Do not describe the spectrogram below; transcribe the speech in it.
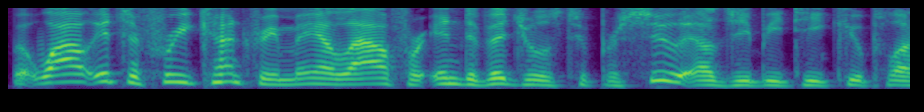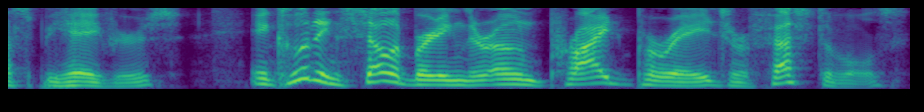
But while it's a free country may allow for individuals to pursue LGBTQ plus behaviors, including celebrating their own pride parades or festivals,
